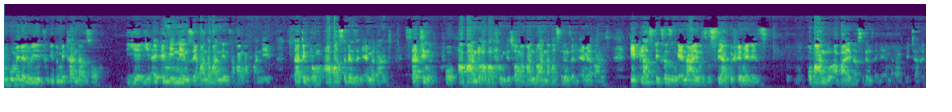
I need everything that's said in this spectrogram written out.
impumelelo yethu ikwimithandazo emininzi yabantu abaninzi abangafaniyo starting from abasebenzela i-emerald starting for abantu abafundiswa ngabantwana abasebenzela i-emerald ii-plastics ezingenayo zisiya kwii-families kubantu abaye basebenzela i-emerald metering.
